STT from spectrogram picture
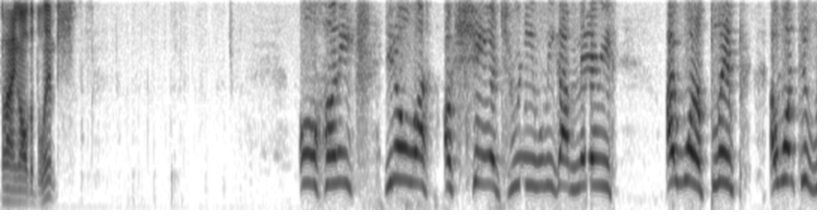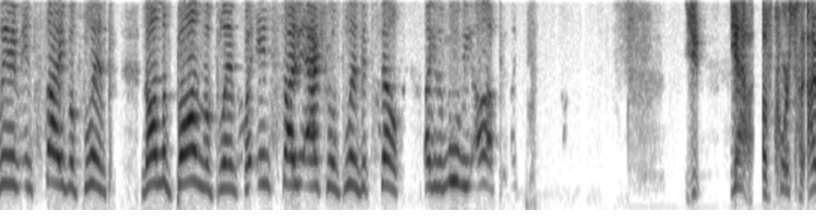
buying all the blimps. Oh, honey, you know what? I'll share a dream when we got married. I want a blimp. I want to live inside of a blimp. Not on the bottom of a blimp, but inside the actual blimp itself. Like in the movie Up. You, yeah, of course. hon. I,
